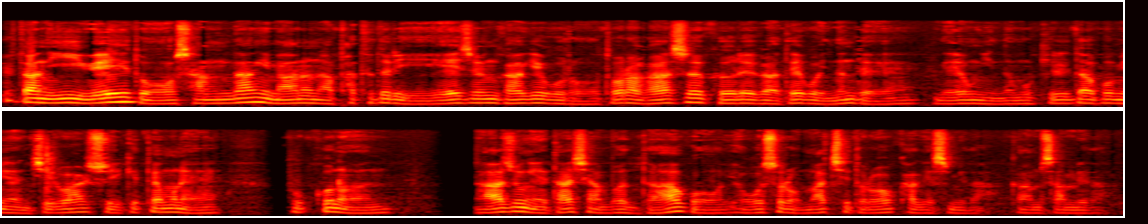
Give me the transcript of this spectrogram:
일단 이 외에도 상당히 많은 아파트들이 예전 가격으로 돌아가서 거래가 되고 있는데 내용이 너무 길다 보면 지루할 수 있기 때문에 북구는 나중에 다시 한번 더 하고 이것으로 마치도록 하겠습니다. 감사합니다.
